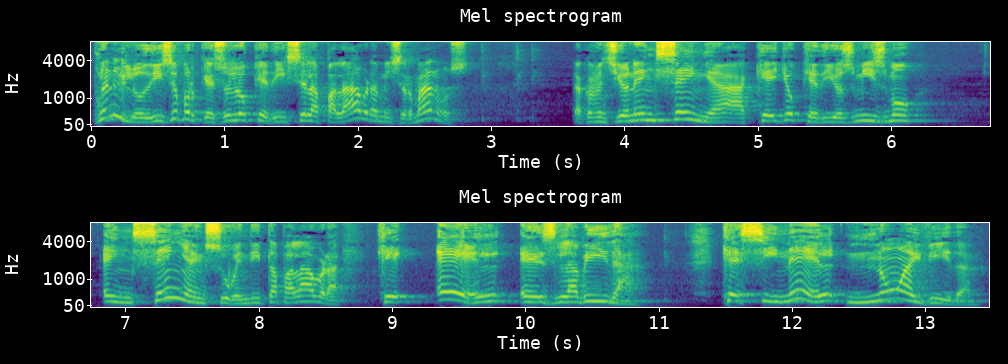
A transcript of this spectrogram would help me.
Bueno, y lo dice porque eso es lo que dice la palabra, mis hermanos. La convención enseña aquello que Dios mismo enseña en su bendita palabra, que Él es la vida, que sin Él no hay vida,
